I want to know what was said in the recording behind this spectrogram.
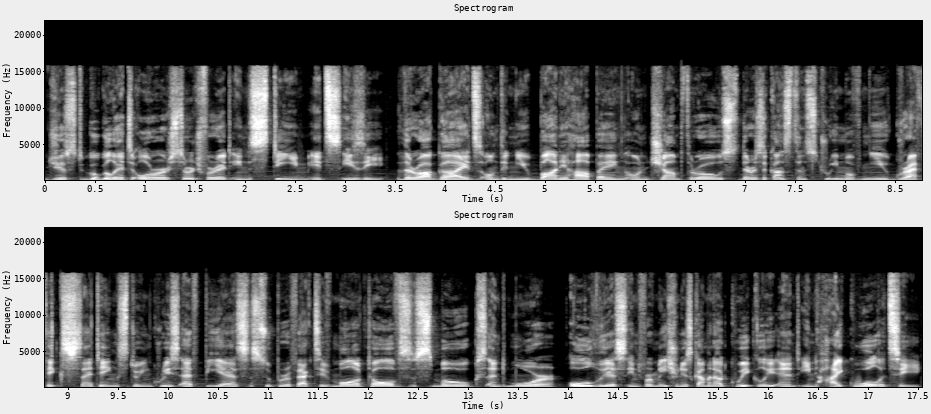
Just google it or search for it in Steam, it's easy. There are guides on the new bunny hopping, on jump throws, there is a constant stream of new graphics settings to increase FPS, super effective molotovs, smokes and more. All this information is coming out quickly and in high quality.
